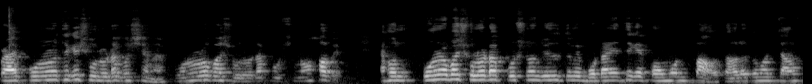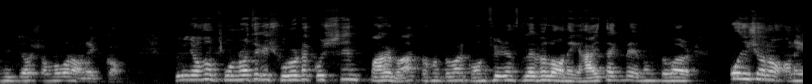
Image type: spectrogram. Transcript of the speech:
প্রায় পনেরো থেকে ষোলোটা কোশ্চেন হয়। পনেরো বা ষোলোটা প্রশ্ন হবে। এখন পনেরো বা ষোলোটা প্রশ্ন যদি তুমি বোটানি থেকে কমন পাও, তাহলে তোমার চান্স মিস যাওয়ার সম্ভাবনা অনেক কম। তুমি যখন পনেরো থেকে ষোলোটা কোশ্চেন পারবা, তখন তোমার কনফিডেন্স লেভেলও অনেক হাই থাকবে এবং তোমার পজিশনও অনেক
